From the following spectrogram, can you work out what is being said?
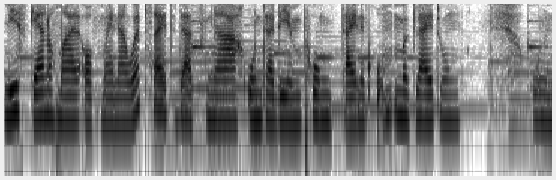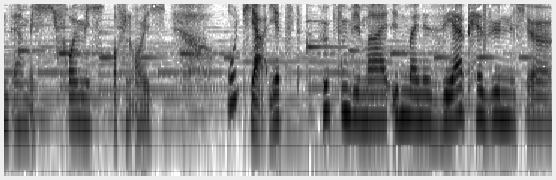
lest gerne nochmal auf meiner Webseite dazu nach unter dem Punkt Deine Gruppenbegleitung. Und ähm, ich freue mich auf euch. Und ja, jetzt hüpfen wir mal in meine sehr persönliche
